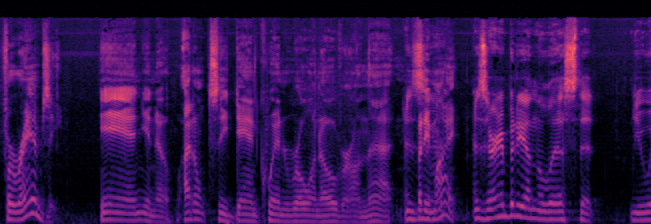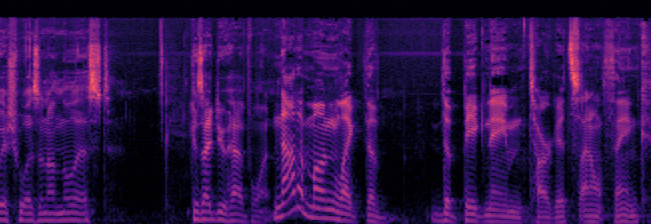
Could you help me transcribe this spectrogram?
for Ramsey." And you know, I don't see Dan Quinn rolling over on that, Is but he there- might. Is there anybody on the list that you wish wasn't on the list? Because I do have one. not among like the the big name targets. I don't think.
